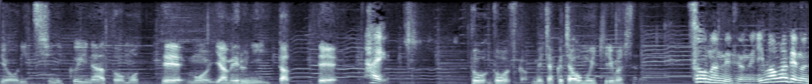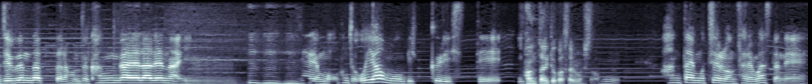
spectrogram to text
両立しにくいなと思ってもう辞めるに至ってはい。どうどうですか？めちゃくちゃ思い切りましたね。そうなんですよね。今までの自分だったら本当に考えられない、うん。うんうんでもう本当に親もびっくりしていて。反対とかされました？反対もちろんされましたね。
